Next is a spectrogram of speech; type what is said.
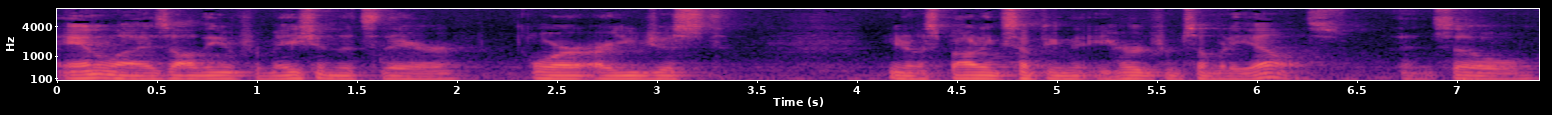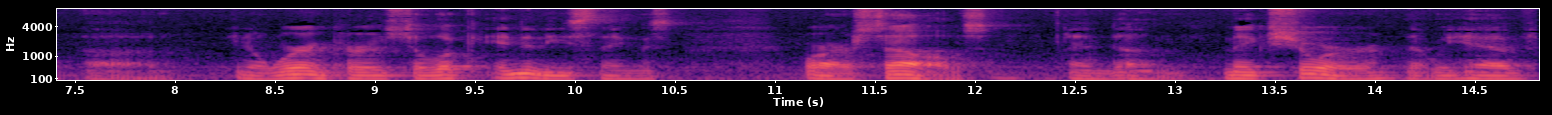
analyze all the information that's there, or are you just, you know, spouting something that you heard from somebody else? And so, uh, you know, we're encouraged to look into these things for ourselves and um, make sure that we have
